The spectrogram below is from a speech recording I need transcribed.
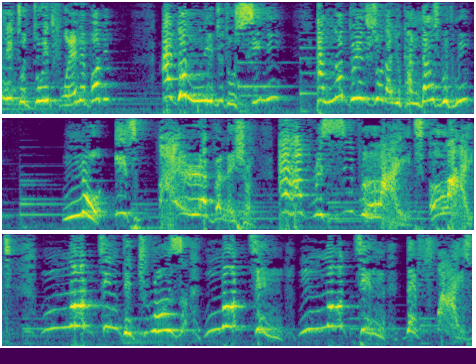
Don't need to do it for anybody. I don't need you to see me. I'm not doing so that you can dance with me. No, it's by revelation. I have received light. Light. Nothing dethrons, nothing, nothing defies,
